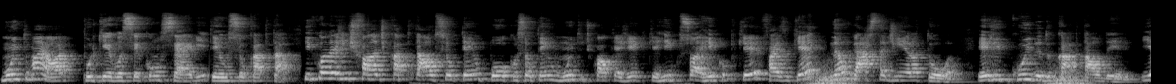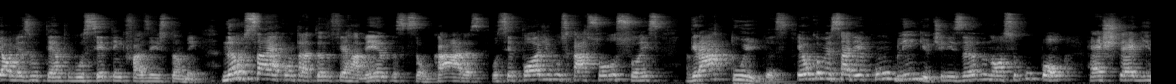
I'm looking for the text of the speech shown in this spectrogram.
muito maior, porque você consegue ter o seu capital. E quando a gente fala de capital, se eu tenho pouco, se eu tenho muito de qualquer jeito, porque rico só é rico porque faz o quê? Não gasta dinheiro à toa. Ele cuida do capital dele. E ao mesmo tempo você tem que fazer isso também. Não saia contratando ferramentas que são caras. Você pode buscar soluções gratuitas. Eu começaria com o Bling, utilizando o nosso cupom hashtag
